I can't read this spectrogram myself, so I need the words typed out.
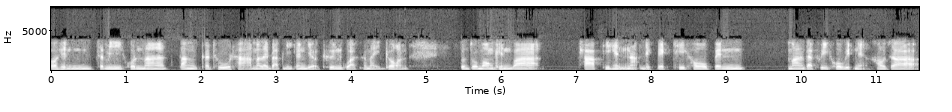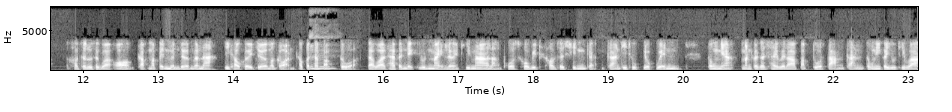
ก็เห็นจะมีคนมาตั้งกระทู้ถามอะไรแบบนี้กันเยอะขึ้นกว่าสมัยก่อน ส่วนตัวมองเห็นว่าภาพที่เห็นนะเด็กๆที่เขาเป็นมาตั้งแต่ pre covid เนี่ยเขาจะเขาจะรู้สึกว่าอ๋อกลับมาเป็นเหมือนเดิมแล้วนะ ที่เขาเคยเจอมาก่อนเขาก็จะปรับตัว แต่ว่าถ้าเป็นเด็กรุ่นใหม่เลยที่มาหลัง post covid เขาจะชินกับการที่ถูกยกเว้น ตรงเนี้ย มันก็จะใช้เวลาปรับตัวต่างกัน ตรงนี้ก็อยู่ที่ว่า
